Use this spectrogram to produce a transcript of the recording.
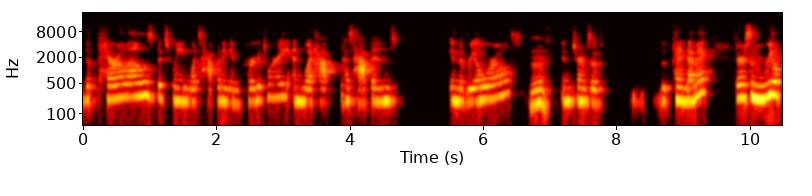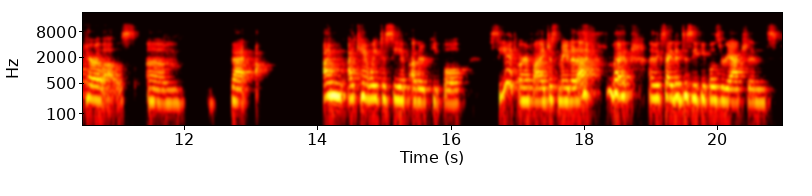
the parallels between what's happening in purgatory and what hap- has happened in the real world mm. in terms of the pandemic there are some real parallels um, that i'm i can't wait to see if other people see it or if i just made it up but i'm excited to see people's reactions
